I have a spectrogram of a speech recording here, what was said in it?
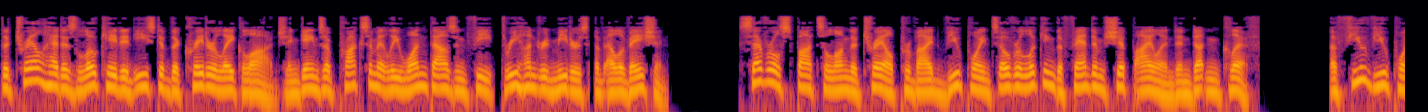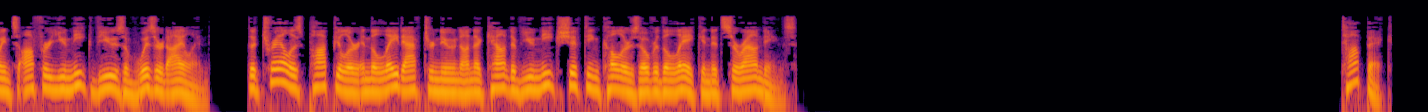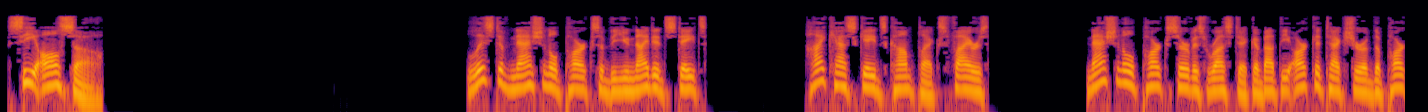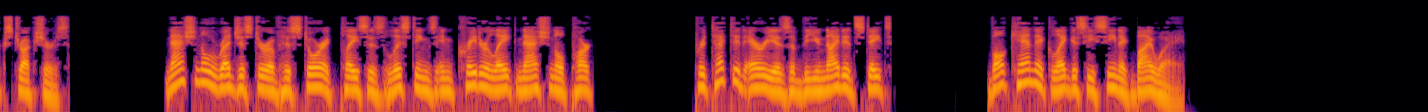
The trailhead is located east of the Crater Lake Lodge and gains approximately 1,000 feet 300 meters of elevation. Several spots along the trail provide viewpoints overlooking the Phantom Ship Island and Dutton Cliff. A few viewpoints offer unique views of Wizard Island. The trail is popular in the late afternoon on account of unique shifting colors over the lake and its surroundings. See also List of national parks of the United States High Cascades Complex fires National Park Service Rustic about the architecture of the park structures National Register of Historic Places listings in Crater Lake National Park Protected areas of the United States Volcanic Legacy Scenic Byway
